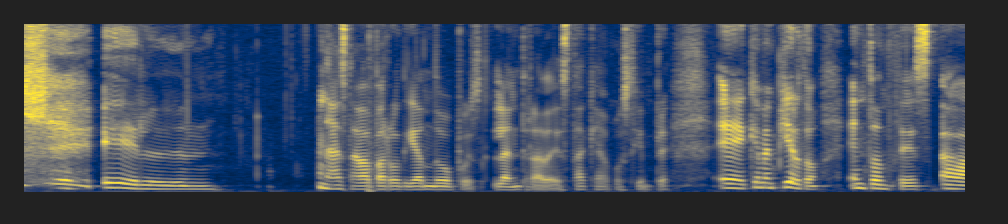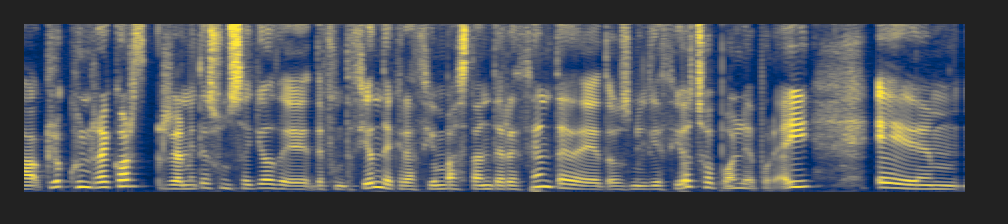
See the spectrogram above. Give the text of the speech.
El... Nada, estaba parodiando pues la entrada esta que hago siempre. Eh, que me pierdo. Entonces, ah, Club Queen Records realmente es un sello de, de fundación, de creación bastante reciente, de 2018, ponle por ahí. Eh,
